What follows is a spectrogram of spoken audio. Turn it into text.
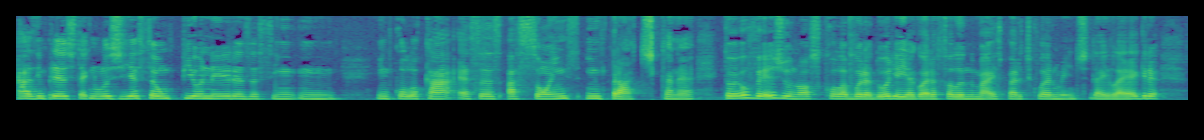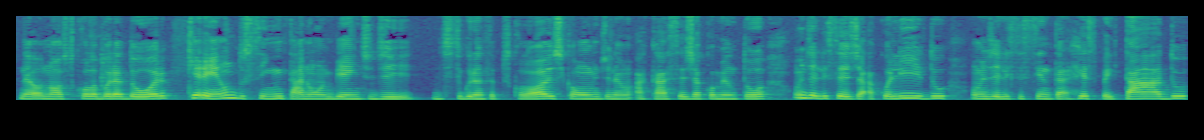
as empresas de tecnologia são pioneiras assim em, em colocar essas ações em prática, né? Então eu vejo o nosso colaborador e aí agora falando mais particularmente da Elegra, né, o nosso colaborador querendo sim estar num ambiente de, de segurança psicológica, onde né, a Cássia já comentou, onde ele seja acolhido, onde ele se sinta respeitado,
